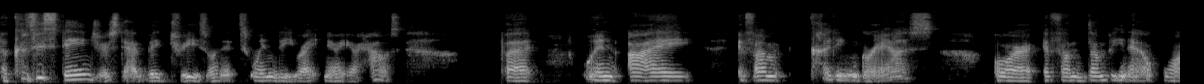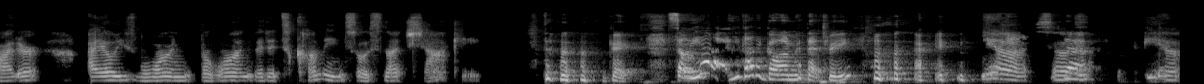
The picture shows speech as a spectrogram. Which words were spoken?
Because it's dangerous to have big trees when it's windy right near your house. But when I, if I'm cutting grass or if I'm dumping out water, I always warn the lawn that it's coming, so it's not shocking. okay. So, So- yeah, you got to go on with that tree. Yeah, so, Yeah. it- yeah.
